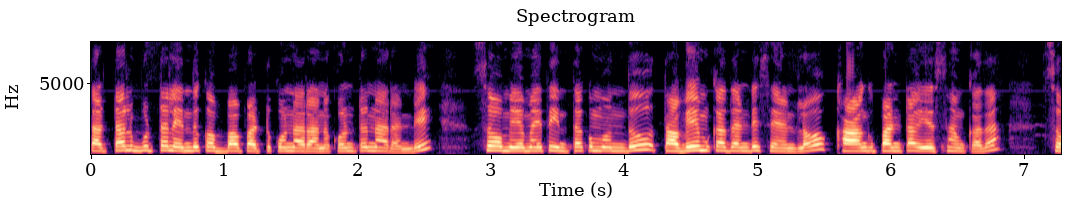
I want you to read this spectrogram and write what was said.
తట్టలు బుట్టలు ఎందుకు అబ్బా పట్టుకున్నారు అనుకుంటున్నారండి? సో మేమైతే ఇంతకు ముందు తవ్వేం కదండి సేన్లో? కాంగు పంట వేసాం కదా. సో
